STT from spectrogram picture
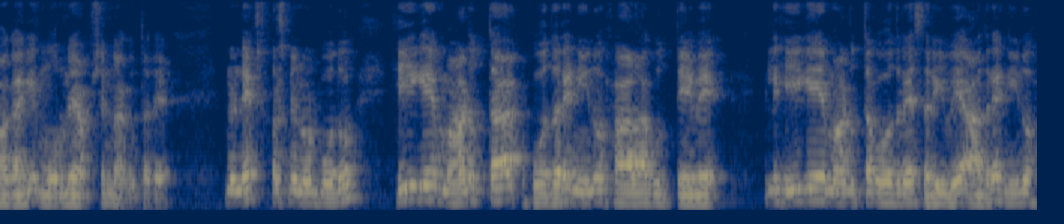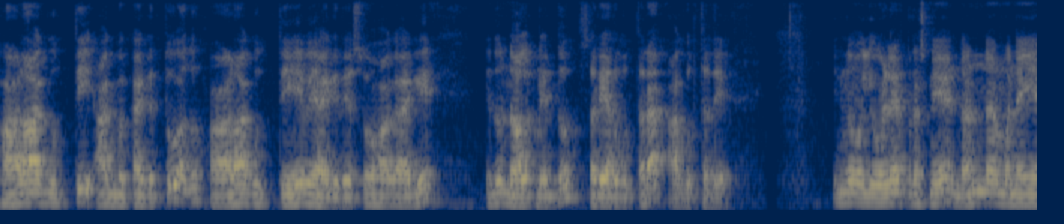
ಹಾಗಾಗಿ ಮೂರನೇ ಆಪ್ಷನ್ ಆಗುತ್ತದೆ. ಇನ್ನು ನೆಕ್ಸ್ಟ್ ಪ್ರಶ್ನೆ ನೋಡ್ಬೋದು. ಹೀಗೆ ಮಾಡುತ್ತಾ ಹೋದರೆ ನೀನು ಹಾಳಾಗುತ್ತೇವೆ. ಇಲ್ಲಿ ಹೀಗೆ ಮಾಡುತ್ತಾ ಹೋದರೆ ಸರಿವೆ ಆದರೆ ನೀನು ಹಾಳಾಗುತ್ತಿ ಆಗಬೇಕಾಗಿತ್ತು, ಅದು ಹಾಳಾಗುತ್ತೇವೆ ಆಗಿದೆ. ಸೊ ಹಾಗಾಗಿ ಇದು ನಾಲ್ಕನೇದ್ದು ಸರಿಯಾದ ಉತ್ತರ ಆಗುತ್ತದೆ. ಇನ್ನು ಏಳನೇ ಪ್ರಶ್ನೆ, ನನ್ನ ಮನೆಯ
